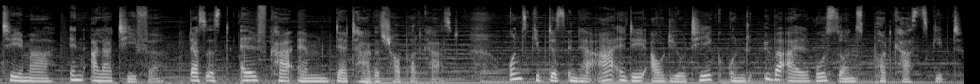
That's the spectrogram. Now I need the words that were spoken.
Thema in aller Tiefe. Das ist 11KM, der Tagesschau-Podcast. Uns gibt es in der ARD-Audiothek und überall, wo es sonst Podcasts gibt.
